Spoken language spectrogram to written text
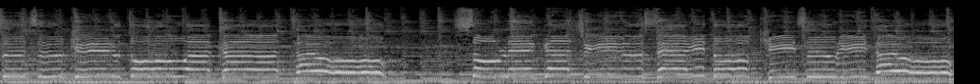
続けると分かったよ。それが自由性と気づいたよ。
